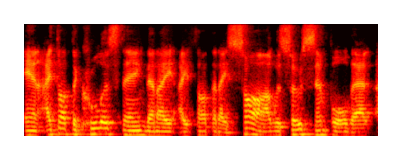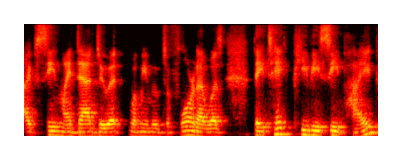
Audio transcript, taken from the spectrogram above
And i thought the coolest thing that i, I thought that i saw was so simple that i've seen my dad do it when we moved to florida was they take pvc pipe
